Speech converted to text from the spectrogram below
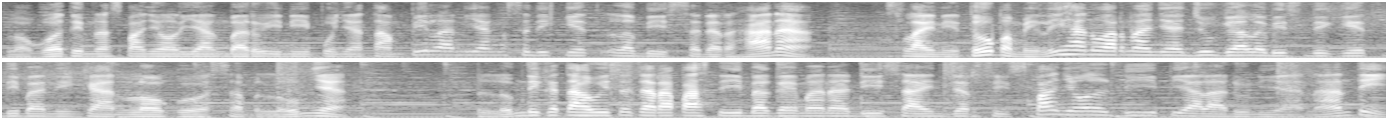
Logo timnas Spanyol yang baru ini punya tampilan yang sedikit lebih sederhana. Selain itu, pemilihan warnanya juga lebih sedikit dibandingkan logo sebelumnya. Belum diketahui secara pasti bagaimana desain jersey Spanyol di Piala Dunia nanti.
